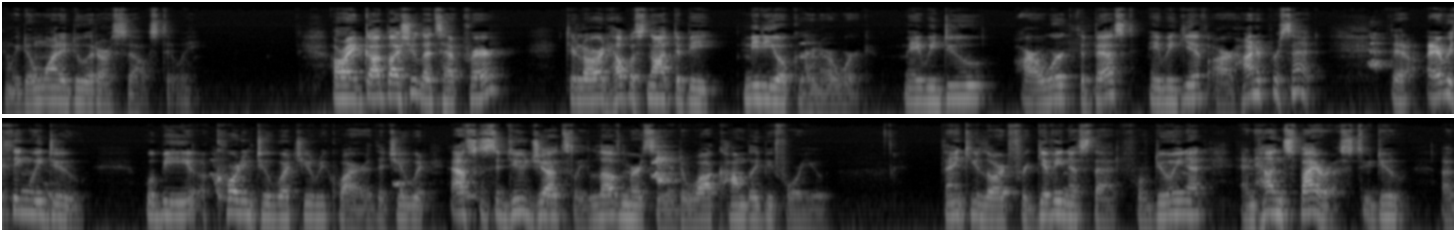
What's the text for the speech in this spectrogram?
and we don't want to do it ourselves, do we? All right, God bless you. Let's have prayer. Dear Lord, help us not to be mediocre in our work. May we do our work the best. May we give our 100%, that everything we do will be according to what you require, that you would ask us to do justly, love mercy, and to walk humbly before you. Thank you, Lord, for giving us that, for doing it, and inspire us to do a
